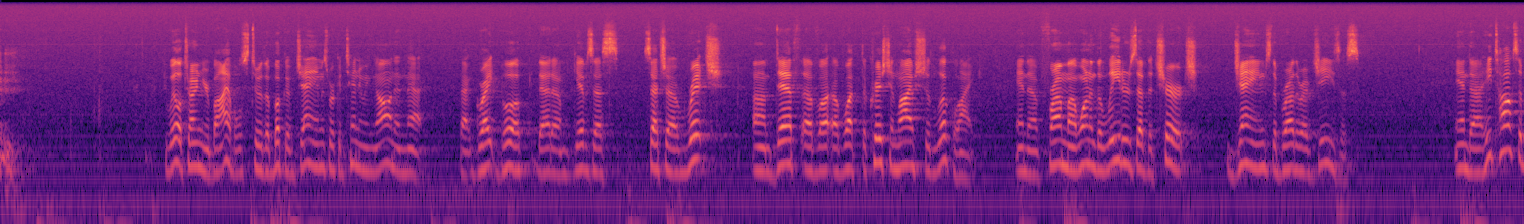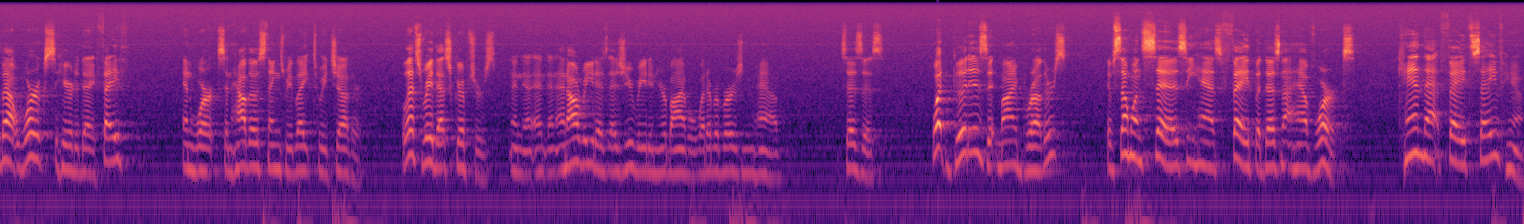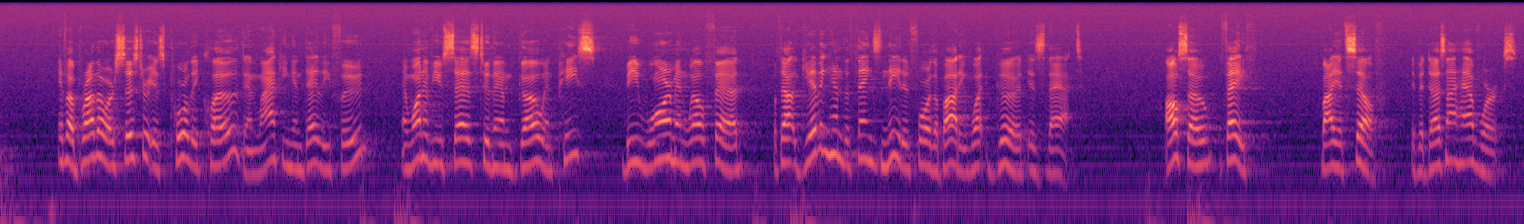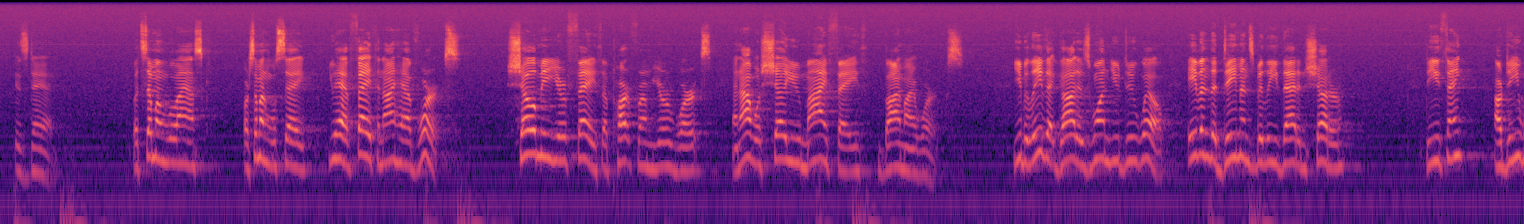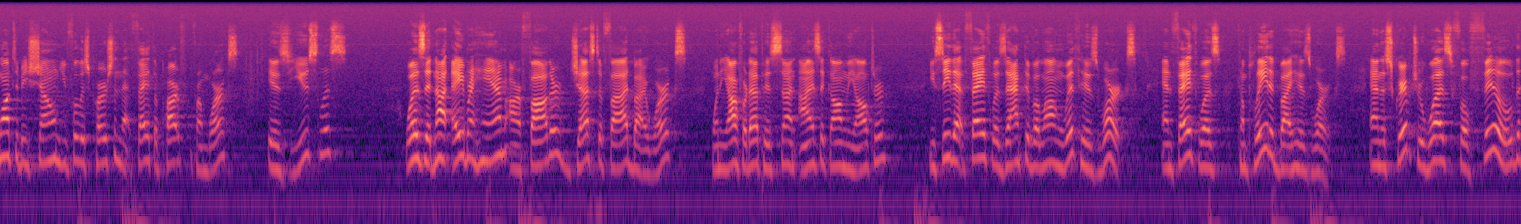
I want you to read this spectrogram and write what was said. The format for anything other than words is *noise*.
if you will, turn your Bibles to the book of James. We're continuing on in that, that great book that um, gives us such a rich um, depth of, uh, of what the Christian life should look like. And uh, from uh, one of the leaders of the church, James, the brother of Jesus. And uh, he talks about works here today faith and works, and how those things relate to each other. Let's read that scriptures. And, and, and I'll read as, as you read in your Bible, whatever version you have. It says this What good is it, my brothers? If someone says he has faith but does not have works, can that faith save him? If a brother or sister is poorly clothed and lacking in daily food, and one of you says to them, Go in peace, be warm and well fed, without giving him the things needed for the body, what good is that? Also, faith by itself, if it does not have works, is dead. But someone will ask, or someone will say, You have faith and I have works. Show me your faith apart from your works, and I will show you my faith by my works. You believe that God is one, you do well. Even the demons believe that and shudder. Do you think, or do you want to be shown, you foolish person, that faith apart from works is useless? Was it not Abraham, our father, justified by works when he offered up his son Isaac on the altar? You see that faith was active along with his works, and faith was completed by his works. And the scripture was fulfilled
